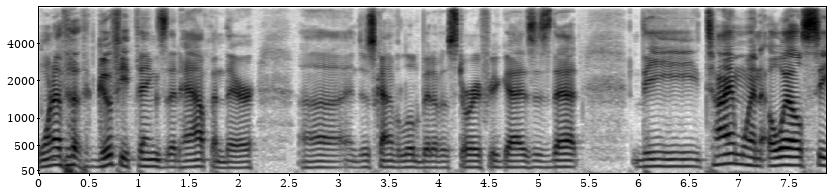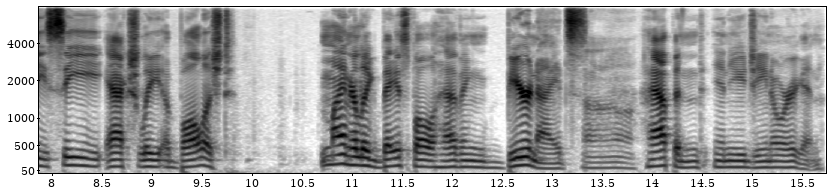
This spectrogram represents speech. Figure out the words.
One of the goofy things that happened there, uh, and just kind of a little bit of a story for you guys, is that the time when OLCC actually abolished minor league baseball having beer nights Oh, happened in Eugene, Oregon.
